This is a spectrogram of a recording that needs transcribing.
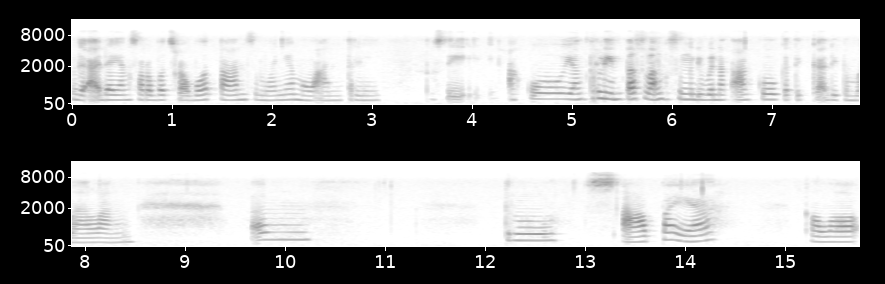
nggak uh, ada yang serobot-serobotan semuanya mau antri. Terus sih aku yang terlintas langsung di benak aku ketika di Tembalang. Um, terus apa ya kalau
